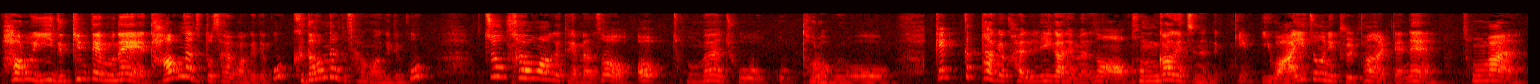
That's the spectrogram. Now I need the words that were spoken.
바로 이 느낌 때문에 다음날도 또 사용하게 되고 그 다음날도 사용하게 되고 쭉 사용하게 되면서 어 정말 좋더라고요. 깨끗하게 관리가 되면서 어, 건강해지는 느낌. 이 Y존이 불편할 때는 정말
